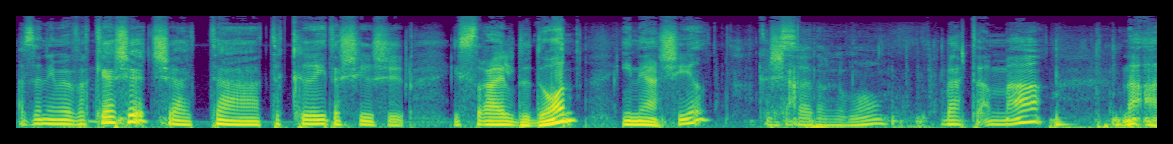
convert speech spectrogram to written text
אז אני מבקשת שאתה תקריא את השיר של ישראל דדון. הנה השיר. בבקשה. בסדר גמור. בהתאמה נאה.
